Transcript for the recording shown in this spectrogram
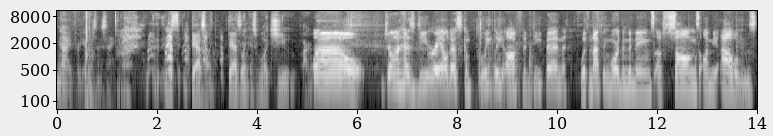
no, I forget what I was going to say. Just dazzling. Dazzling is what you are. Wow. John has derailed us completely off the deep end with nothing more than the names of songs on the albums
